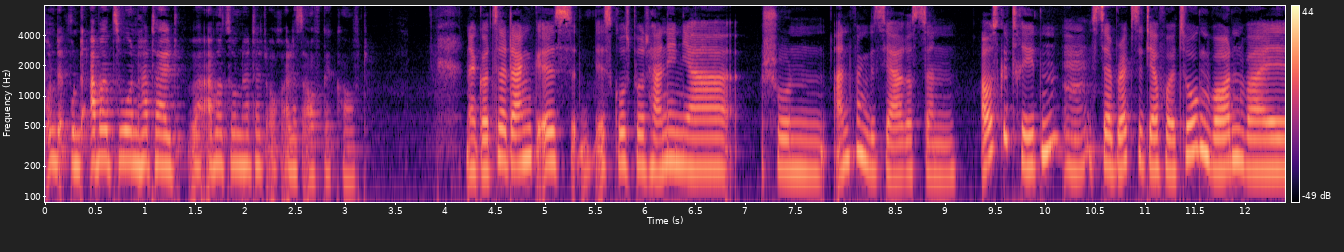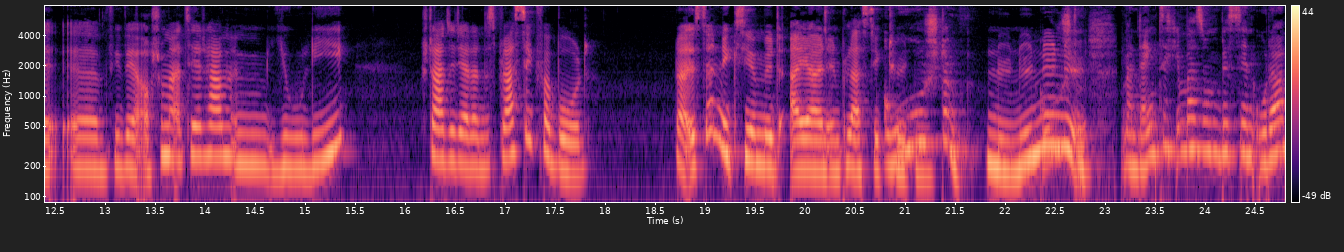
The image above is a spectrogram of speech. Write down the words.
und, und Amazon hat halt, Amazon hat halt auch alles aufgekauft. Na Gott sei Dank ist, ist Großbritannien ja schon Anfang des Jahres dann ausgetreten. Ist der Brexit ja vollzogen worden, weil, äh, wie wir ja auch schon mal erzählt haben, im Juli startet ja dann das Plastikverbot. Da ist dann nichts hier mit Eiern in Plastiktüten. Oh, stimmt. nö, nö, nö, Oh, nö. stimmt. Man denkt sich immer so ein bisschen, oder?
